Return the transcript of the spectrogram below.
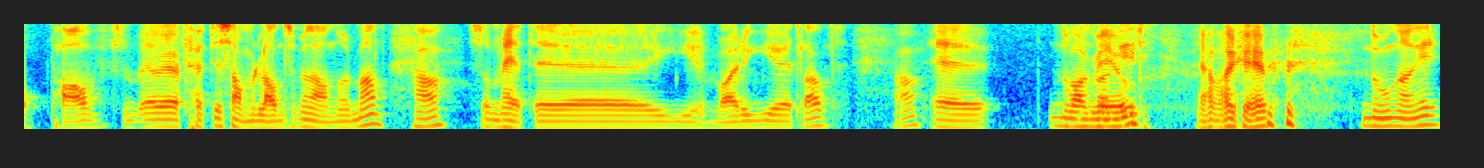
opphav, jeg er født i samme land som en annen nordmann, Ja, som heter uh, Varg et eller annet. ja. Eh, noen Varg ganger, ja, noen ganger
